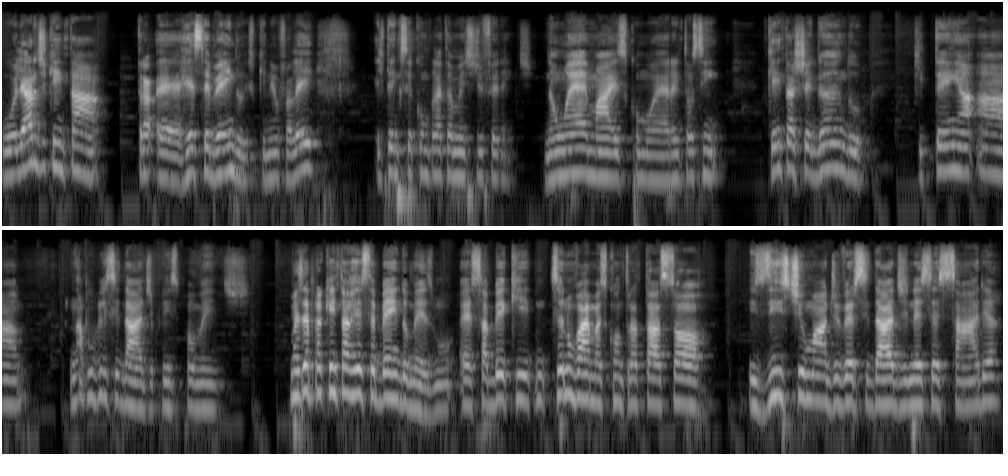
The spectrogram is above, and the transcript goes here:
o, olhar de quem está é, recebendo, que nem eu falei, ele tem que ser completamente diferente. Não é mais como era. Então, assim, quem está chegando que tenha a na publicidade principalmente. Mas é para quem está recebendo mesmo, é saber que você não vai mais contratar só existe uma diversidade necessária,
